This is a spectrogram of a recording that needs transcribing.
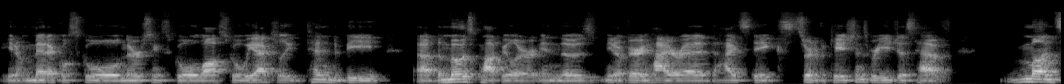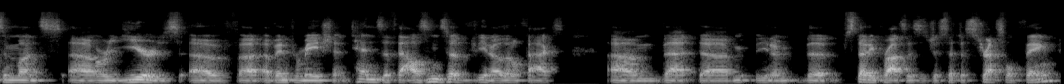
you know, medical school, nursing school, law school. We actually tend to be uh, the most popular in those you know very higher ed high stakes certifications where you just have months and months uh, or years of uh, of information tens of thousands of you know little facts um, that uh, you know the study process is just such a stressful thing.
